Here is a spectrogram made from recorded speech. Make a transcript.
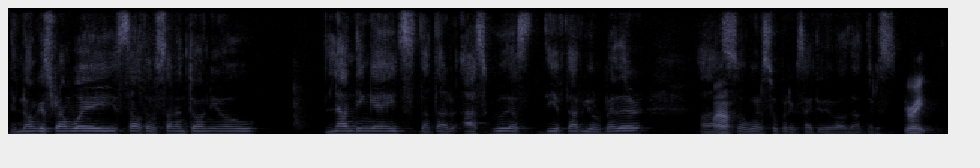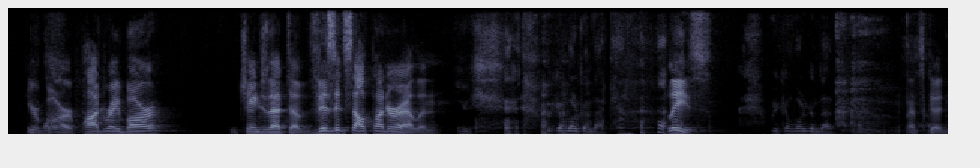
the longest runway south of San Antonio, landing aids that are as good as DFW or better. Uh, Wow. So we're super excited about that. There's, Great. Your bar, Padre Bar, change that to Visit South Padre Island. we, we can work on that. Please. we can work on that. That's good.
